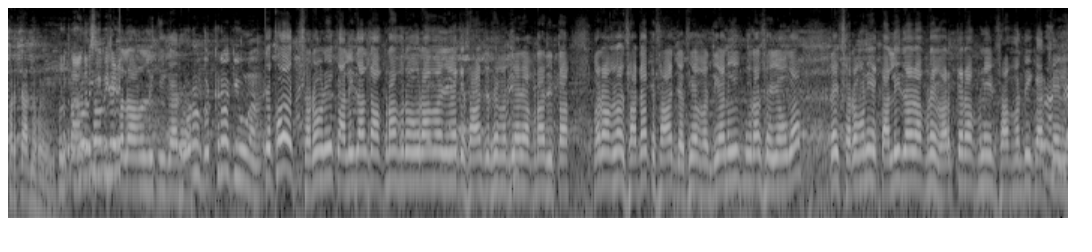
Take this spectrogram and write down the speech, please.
ਪ੍ਰਚੰਡ ਹੋਏਗੀ। ਹੁਣ ਕਾਂਗਰਸੀ ਵੀ ਜਿਹੜੇ ਬੁਲਾਉਣ ਲਈ ਕੀ ਕਹਿ ਰਹੇ? ਹੋ ਵੱਖਰਾ ਕਿਉਂ ਆ? ਦੇਖੋ ਸ਼੍ਰੋਮਣੀ ਅਕਾਲੀ ਦਲ ਦਾ ਆਪਣਾ ਪ੍ਰੋਗਰਾਮ ਹੈ ਜਿਵੇਂ ਕਿਸਾਨ ਜਥੇਬੰਦੀਆਂ ਨੇ ਆਪਣਾ ਦਿੱਤਾ ਪਰ ਆਪਣਾ ਸਾਡਾ ਕਿਸਾਨ ਜਥੇਬੰਦੀਆਂ ਨੂੰ ਵੀ ਪੂਰਾ ਸਹਿਯੋਗ ਹੈ ਤੇ ਸ਼੍ਰੋਮਣੀ ਅਕਾਲੀ ਦਲ ਆਪਣੇ ਵਰਕਰ ਆਪਣੀ ਸਾਬੰਦੀ ਕਰਕੇ ਵੀ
